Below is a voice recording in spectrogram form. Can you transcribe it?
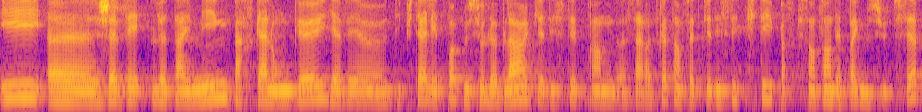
Et euh, j'avais le timing parce qu'à Longueuil, il y avait un député à l'époque, M. Leblanc, qui a décidé de prendre sa retraite, en fait, qui a décidé de quitter parce qu'il s'entendait pas avec M. Duceppe.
